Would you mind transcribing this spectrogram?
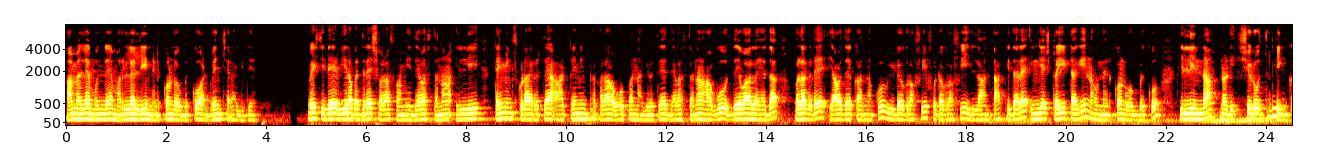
ಆಮೇಲೆ ಮುಂದೆ ಮರಳಲ್ಲಿ ನಡ್ಕೊಂಡು ಹೋಗಬೇಕು ಅಡ್ವೆಂಚರ್ ಆಗಿದೆ. ಗೈಸ್ ಇದೆ ವೀರಭದ್ರೇಶ್ವರ ಸ್ವಾಮಿ ದೇವಸ್ಥಾನ. ಇಲ್ಲಿ ಟೈಮಿಂಗ್ಸ್ ಕೂಡ ಇರುತ್ತೆ. ಆ ಟೈಮಿಂಗ್ ಪ್ರಕಾರ ಓಪನ್ ಆಗಿರುತ್ತೆ ದೇವಸ್ಥಾನ. ಹಾಗೂ ದೇವಾಲಯದ ಒಳಗಡೆ ಯಾವುದೇ ಕಾರಣಕ್ಕೂ ವಿಡಿಯೋಗ್ರಾಫಿ, ಫೋಟೋಗ್ರಾಫಿ ಇಲ್ಲ ಅಂತ ಹಾಕಿದ್ದಾರೆ. ಹಿಂಗೆ ಸ್ಟ್ರೈಟಾಗಿ ನಾವು ನಡ್ಕೊಂಡು ಹೋಗಬೇಕು. ಇಲ್ಲಿಂದ ನೋಡಿ ಶಿರುದ್ರಲಿಂಗ್.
